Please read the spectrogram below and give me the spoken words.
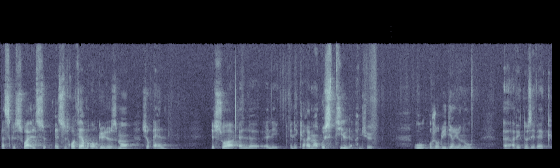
parce que soit elle se, referme orgueilleusement sur elle, et soit elle, elle, est, elle est carrément hostile à Dieu, ou aujourd'hui, dirions-nous, euh, avec nos évêques,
